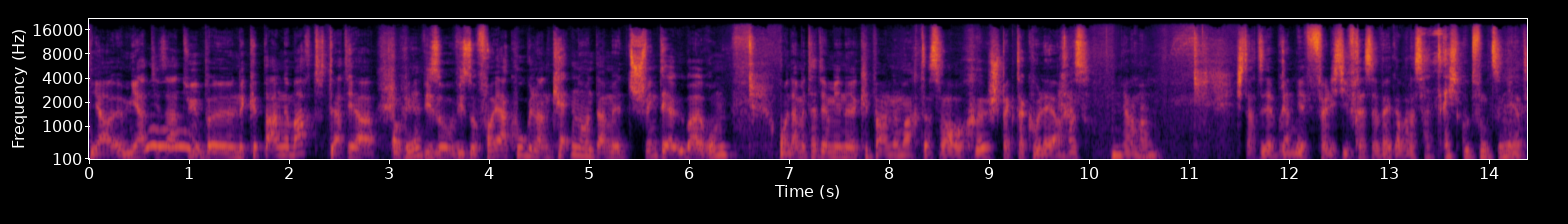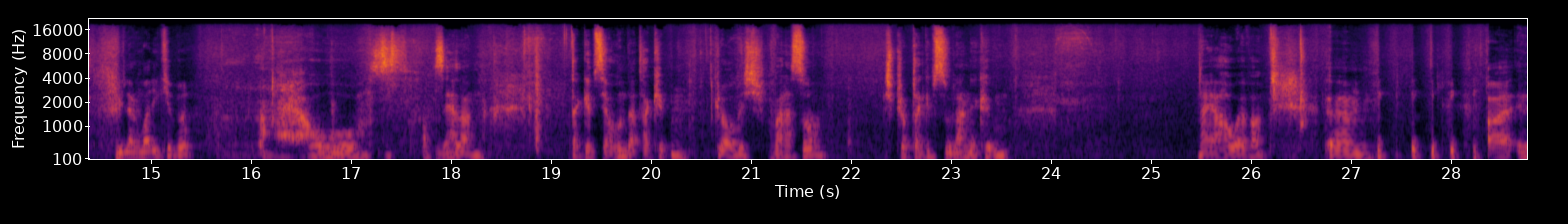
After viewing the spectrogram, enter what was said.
Ja, äh, mir hat dieser Typ äh, eine Kippe angemacht. Der hatte ja Okay. wie, so, wie so Feuerkugeln an Ketten und damit schwenkt er überall rum. Und damit hat er mir eine Kippe angemacht. Das war auch äh, spektakulär. Krass. Ja, Mann. Ich dachte, der brennt mir völlig die Fresse weg, aber das hat echt gut funktioniert. Wie lang war die Kippe? Oh, sehr lang. Da gibt es ja 100er Kippen, glaube ich. War das so? Ich glaube, da gibt es so lange Kippen. Naja, however. Ähm, äh, in,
